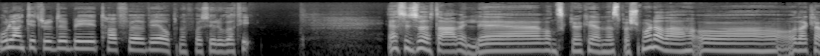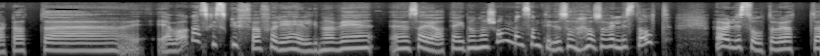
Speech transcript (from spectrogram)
Hvor lang tid tror du det blir ta før vi åpner for surrogati? Jeg syns jo dette er veldig vanskelig og krevende spørsmål, da. Og, og det er klart at uh, jeg var ganske skuffa forrige helg når vi uh, sa ja til eggdonasjon, men samtidig så var jeg også veldig stolt. Jeg er veldig stolt over at,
